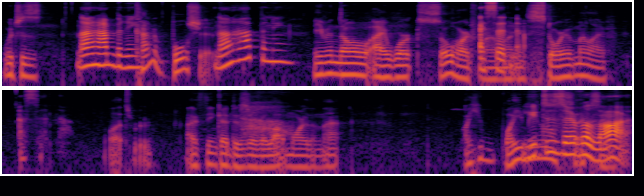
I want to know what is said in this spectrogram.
which is Not happening. kind of bullshit. Not happening. Even though I work so hard for I my said money. no. Story of my life. I said no. Well, that's rude. I think I deserve a lot more than that. Why you? Why you? You deserve a lot.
